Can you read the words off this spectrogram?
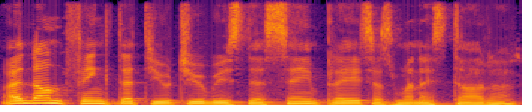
I don't think that YouTube is the same place as when I started,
